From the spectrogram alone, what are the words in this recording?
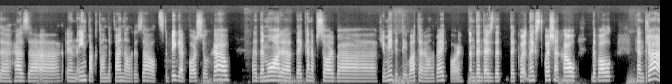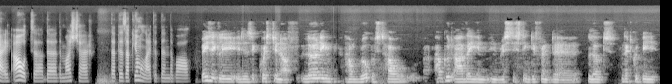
uh, has an impact on the final results. The bigger pores you have, uh, the more uh, they can absorb uh, humidity, water, or vapor. And then there's the, the qu- next question how the wall can dry out the, the moisture that is accumulated in the wall. Basically, it is a question of learning how robust, how how good are they in, in resisting different uh, loads? That could be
